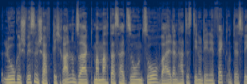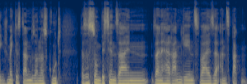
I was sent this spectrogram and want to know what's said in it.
logisch wissenschaftlich ran und sagt, man macht das halt so und so, weil dann hat es den und den Effekt und deswegen schmeckt es dann besonders gut. Das ist so ein bisschen sein, seine Herangehensweise ans Backen.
